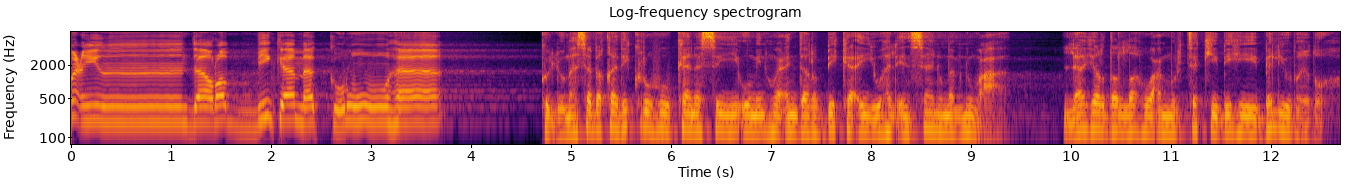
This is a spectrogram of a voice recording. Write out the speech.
عند ربك مكروها. كل ما سبق ذكره كان السيء منه عند ربك أيها الإنسان ممنوعا. لا يرضى الله عن مرتكبه بل يبغضه.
